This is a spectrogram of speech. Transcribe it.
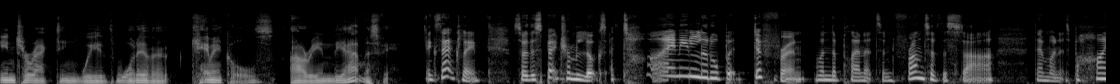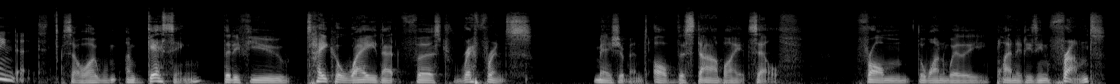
interacting with whatever chemicals are in the atmosphere. Exactly. So the spectrum looks a tiny little bit different when the planet's in front of the star than when it's behind it. So I, I'm guessing that if you take away that first reference measurement of the star by itself from the one where the planet is in front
